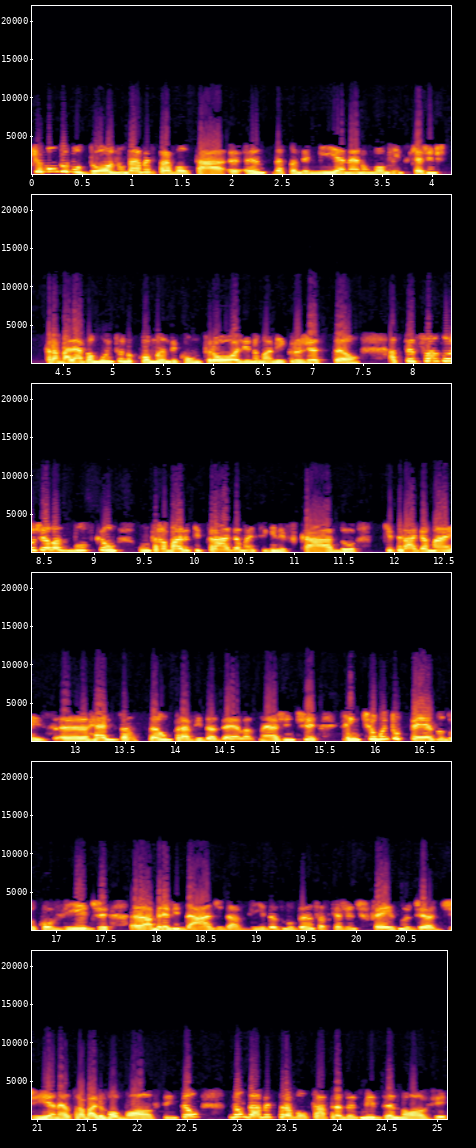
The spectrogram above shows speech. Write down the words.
que o mundo mudou, não dá mais para voltar eh, antes da pandemia, né? Num momento que a gente trabalhava muito no comando e controle, numa microgestão. As pessoas hoje elas buscam um trabalho que traga mais significado, que traga mais uh, realização para a vida delas, né? A gente sentiu muito o peso do Covid, uh, a brevidade da vida, as mudanças que a gente fez no dia a dia, né? O trabalho home office. Então, não dá mais para voltar para 2019.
